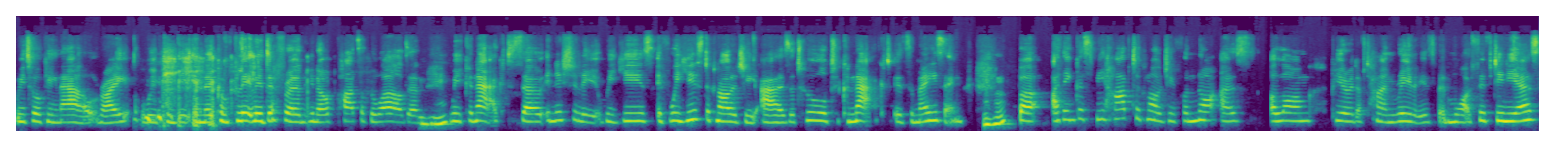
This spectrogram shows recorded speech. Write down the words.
We're talking now, right? We can be in a completely different, you know, parts of the world and Mhm. we connect. So initially we use if we use technology as a tool to connect, it's amazing. Mhm. But I think as we have technology for not as a long period of time, really, it's been what, 15 years,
